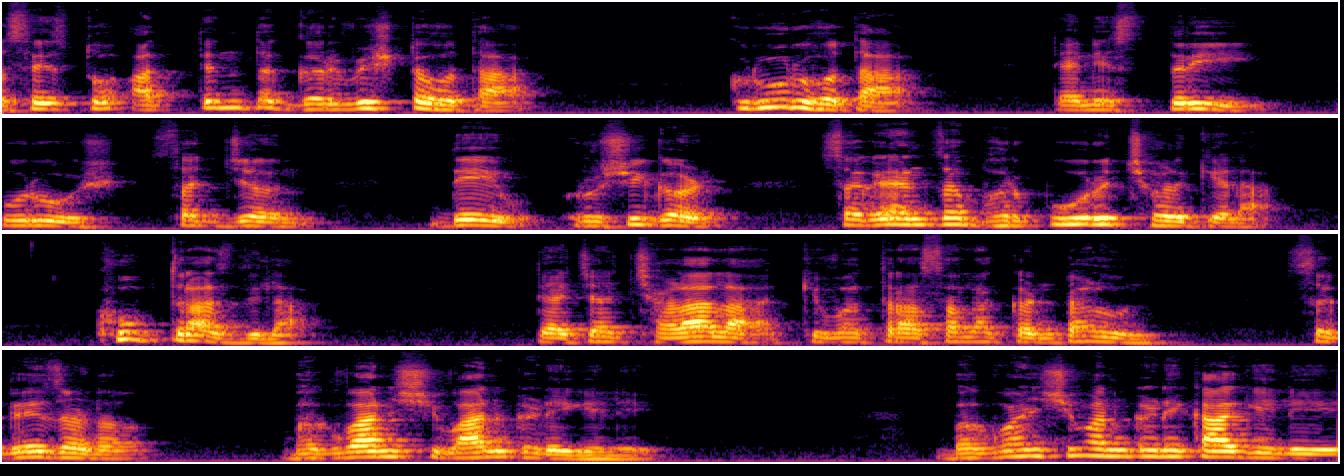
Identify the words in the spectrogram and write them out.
तसेच तो अत्यंत गर्विष्ठ होता क्रूर होता. त्याने स्त्री पुरुष सज्जन देव ऋषीगण सगळ्यांचा भरपूर छळ केला. खूप त्रास दिला. त्याच्या छळाला किंवा त्रासाला कंटाळून सगळेजण भगवान शिवांकडे गेले. भगवान शिवांकडे का गेले?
